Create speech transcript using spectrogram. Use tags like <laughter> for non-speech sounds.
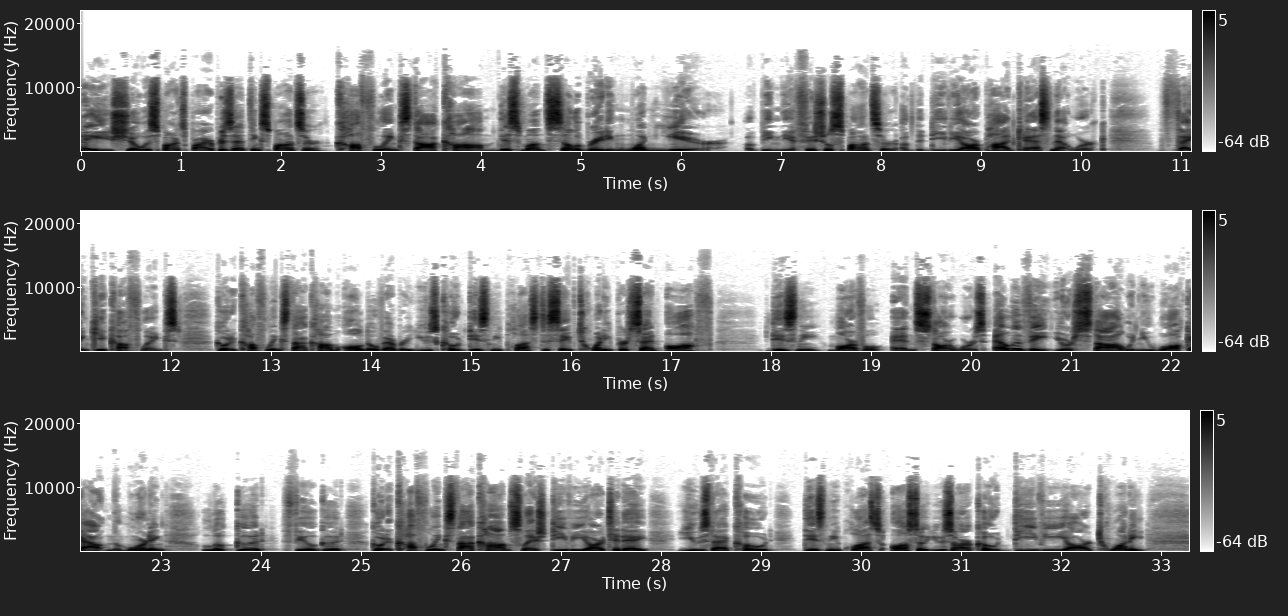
Today's show is sponsored by our presenting sponsor, Cufflinks.com. This month, celebrating one year of being the official sponsor of the DVR Podcast Network. Thank you, Cufflinks. Go to cufflinks.com all November. Use code Disney Plus to save 20% off Disney, Marvel, and Star Wars. Elevate your style when you walk out in the morning. Look good, feel good. Go to cufflinks.com slash DVR today. Use that code Disney Plus. Also use our code DVR20.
